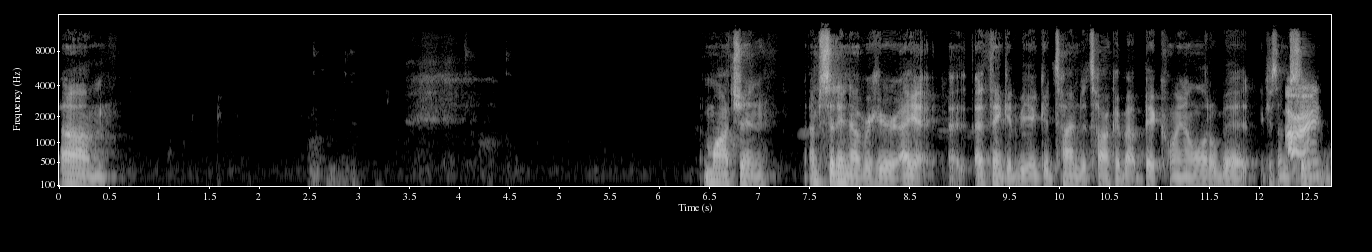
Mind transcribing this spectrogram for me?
um, I'm watching. I'm sitting over here. I I think it'd be a good time to talk about Bitcoin a little bit because I'm All sitting. right.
